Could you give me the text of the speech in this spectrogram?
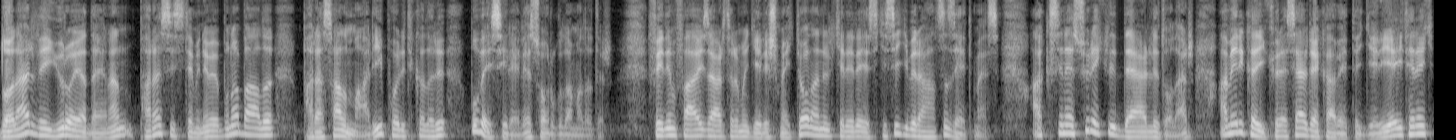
dolar ve euroya dayanan para sistemini ve buna bağlı parasal mali politikaları bu vesileyle sorgulamalıdır. Fed'in faiz artırımı gelişmekte olan ülkeleri eskisi gibi rahatsız etmez. Aksine sürekli değerli dolar, Amerika'yı küresel rekabette geriye iterek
